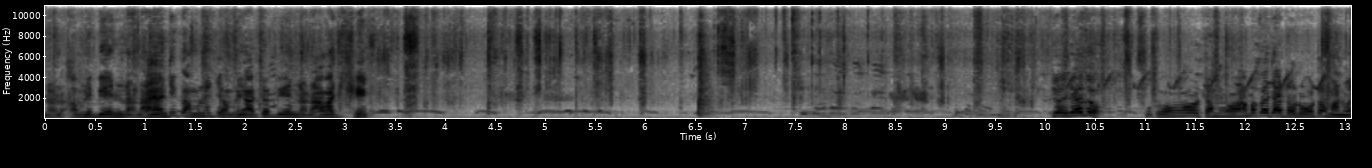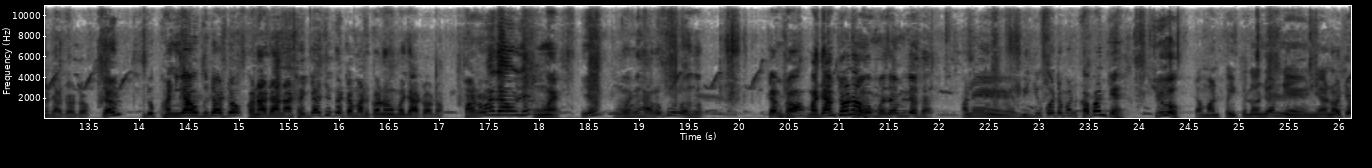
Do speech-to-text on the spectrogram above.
નાના અમને બેન નાના છે કે અમને છે? અમને આ તો બેન નાનામાં જ છે. તો જા હું તો તમે આમાં કા જાતો હતો? ઓટો માનમાં જાતો હતો. કેમ? તો ફણિયાઓ કીધો હતો. ઘણા દાના થઈ જાય છે કે તમારે ઘણોમાં જાતો હતો? ફણવા જાવ છે? હું એમ? તમે સારું બોલો છો. કેમ છો? મજામાં છો ને? મજામાં અને બીજું કોઈ તમને ખબર છે? શું? તમારો ભાઈ પેલો ને ને નાનો છે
